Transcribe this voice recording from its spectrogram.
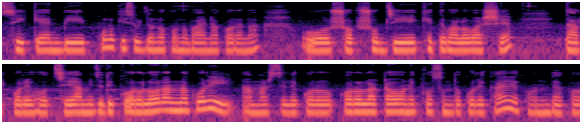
চিকেন, বিফ কোনো কিছুর জন্য কোনো বায়না করে না। ও সব সবজি খেতে ভালোবাসে। তারপরে হচ্ছে আমি যদি করলাও রান্না করি, আমার ছেলে কর করলাটাও অনেক পছন্দ করে খায়। এখন দেখো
